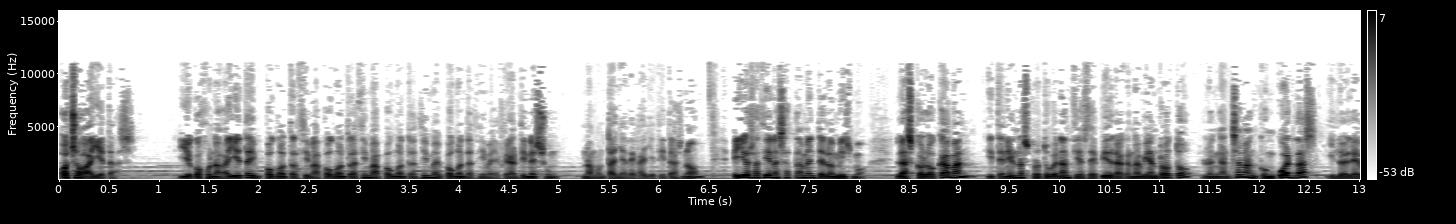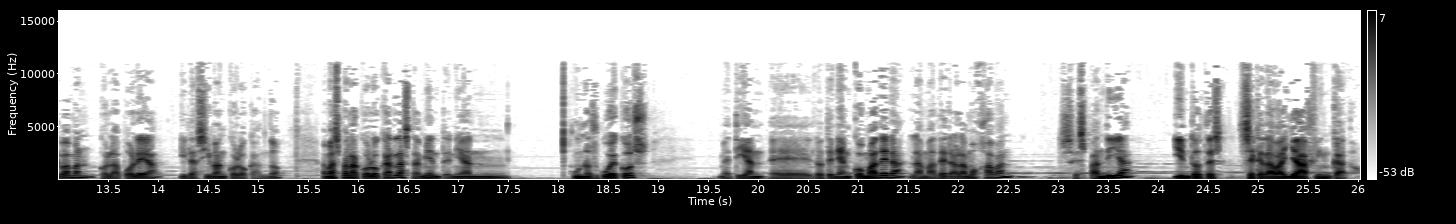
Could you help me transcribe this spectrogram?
8 galletas. Y yo cojo una galleta y pongo otra encima, pongo otra encima, pongo otra encima y pongo otra encima. Y al final tienes un- una montaña de galletitas, ¿no? Ellos hacían exactamente lo mismo. Las colocaban y tenían unas protuberancias de piedra que no habían roto, lo enganchaban con cuerdas y lo elevaban con la polea y las iban colocando. Además, para colocarlas también tenían unos huecos, metían, eh, lo tenían con madera, la madera la mojaban, se expandía y entonces se quedaba ya afincado.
